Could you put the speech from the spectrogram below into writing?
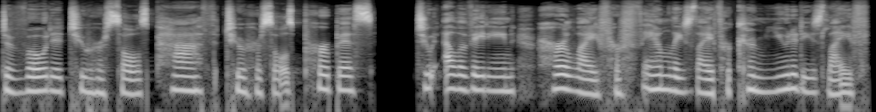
devoted to her soul's path, to her soul's purpose, to elevating her life, her family's life, her community's life.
